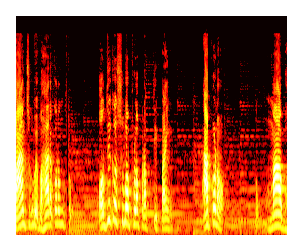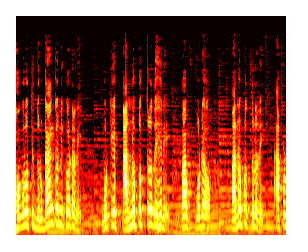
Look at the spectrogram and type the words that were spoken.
ପାଞ୍ଚକୁ ବ୍ୟବହାର କରନ୍ତୁ ଅଧିକ ଶୁଭଫଳ ପ୍ରାପ୍ତି ପାଇଁ ଆପଣ ମା ଭଗବତୀ ଦୁର୍ଗାଙ୍କ ନିକଟରେ ଗୋଟିଏ ପାନପତ୍ର ଦେହରେ ବା ଗୋଟେ ପାନପତ୍ରରେ ଆପଣ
